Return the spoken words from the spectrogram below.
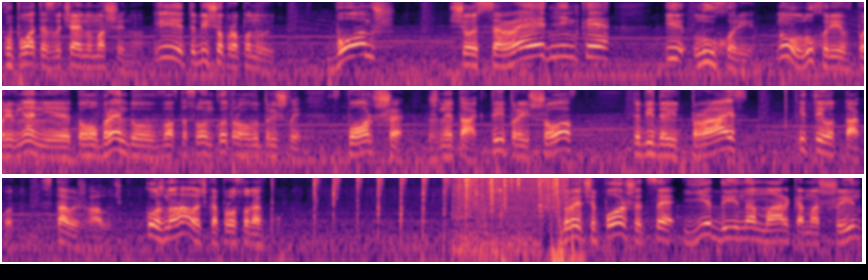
купувати звичайну машину, і тобі що пропонують? Бомж, щось середненьке і лухорі. Ну, лухорі в порівнянні того бренду, в автосалон котрого ви прийшли. В Porsche ж не так. Ти прийшов, тобі дають прайс, і ти отак от ставиш галочку. Кожна галочка просто так. До речі, Porsche це єдина марка машин,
